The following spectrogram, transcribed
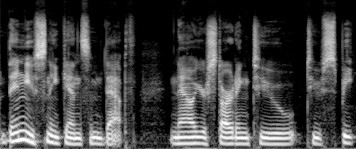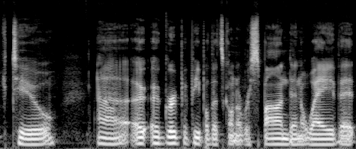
Then you sneak in some depth. Now you're starting to to speak to uh, a, a group of people that's going to respond in a way that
